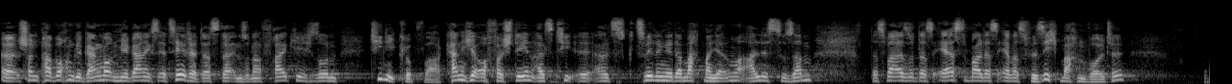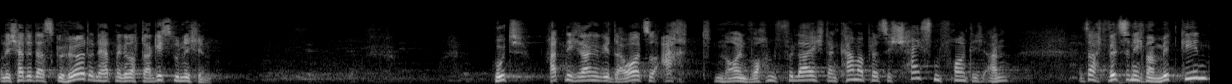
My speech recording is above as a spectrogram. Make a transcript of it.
äh, schon ein paar Wochen gegangen war und mir gar nichts erzählt hat, dass da in so einer Freikirche so ein Teenie-Club war. Kann ich ja auch verstehen, als, äh, als Zwillinge, da macht man ja immer alles zusammen. Das war also das erste Mal, dass er was für sich machen wollte. Und ich hatte das gehört und er hat mir gesagt, da gehst du nicht hin. Gut, hat nicht lange gedauert, so acht, neun Wochen vielleicht. Dann kam er plötzlich scheißenfreundlich an und sagt, willst du nicht mal mitgehen?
